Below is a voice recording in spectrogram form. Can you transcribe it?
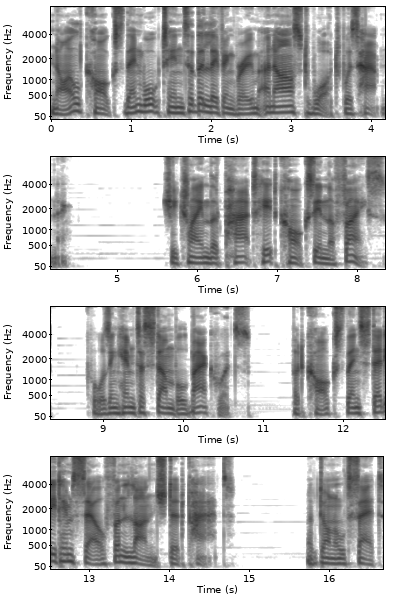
Niall Cox then walked into the living room and asked what was happening. She claimed that Pat hit Cox in the face, causing him to stumble backwards, but Cox then steadied himself and lunged at Pat. MacDonald said.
